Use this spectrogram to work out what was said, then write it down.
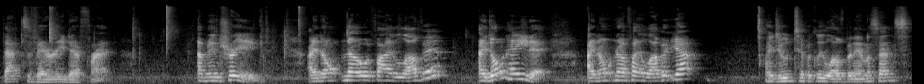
that's very different. I'm intrigued. I don't know if I love it. I don't hate it. I don't know if I love it yet. I do typically love banana scents.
